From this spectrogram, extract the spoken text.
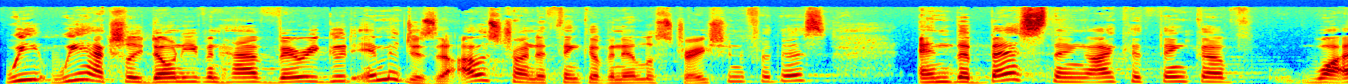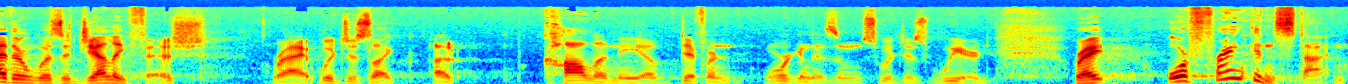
We, we actually don't even have very good images. I was trying to think of an illustration for this, and the best thing I could think of well, either was a jellyfish, right, which is like a colony of different organisms, which is weird, right, or Frankenstein.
